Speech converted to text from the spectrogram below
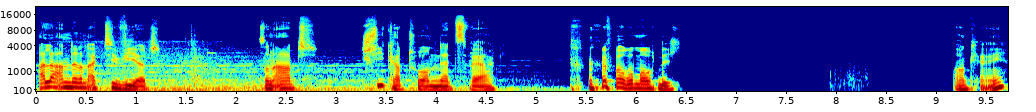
alle anderen aktiviert. So eine Art Shika-Turm-Netzwerk. Warum auch nicht? Okay.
